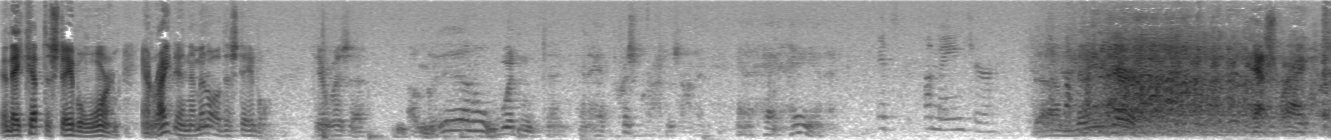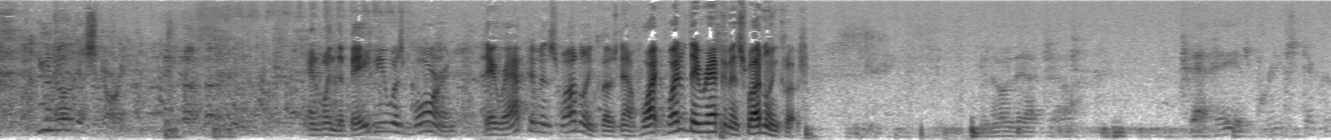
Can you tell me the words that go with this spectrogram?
And they kept the stable warm. And right in the middle of the stable, there was a, a little wooden thing, and it had crisscrosses on it, and it had hay in it. It's a manger. The manger. That's right. You know this story. And when the baby was born, they wrapped him in swaddling clothes. Now, why, why did they wrap him in swaddling clothes? You know that uh, that hay is pretty stickery.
